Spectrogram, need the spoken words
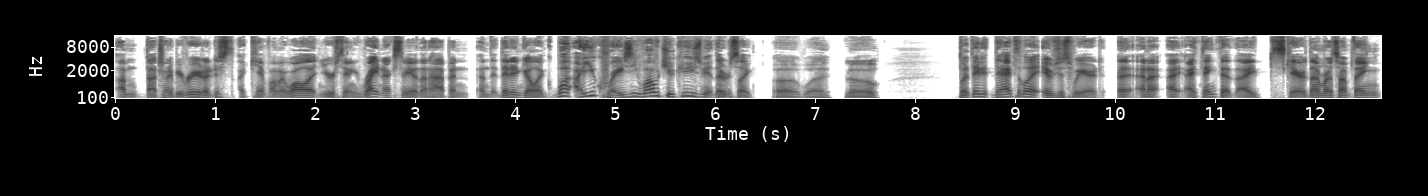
I'm not trying to be rude. I just I can't find my wallet." And you were standing right next to me when that happened, and they didn't go like, "What? Are you crazy? Why would you accuse me?" They're just like, "Uh, what? No." But they they acted like it was just weird, uh, and I I think that I scared them or something.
